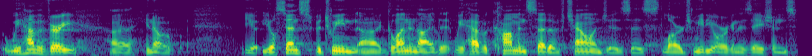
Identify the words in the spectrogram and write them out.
we have a very, uh, you know, you'll sense between uh, Glenn and I that we have a common set of challenges as large media organizations.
